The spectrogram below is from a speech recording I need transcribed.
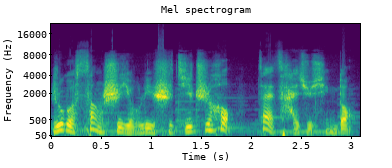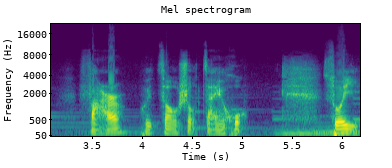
如果丧失有利时机之后再采取行动，反而会遭受灾祸。所以，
